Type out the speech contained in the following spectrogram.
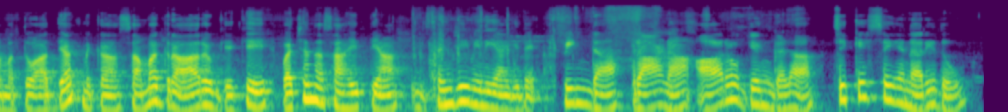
ಮತ್ತು ಆಧ್ಯಾತ್ಮಿಕ ಸಮಗ್ರ ಆರೋಗ್ಯಕ್ಕೆ ವಚನ ಸಾಹಿತ್ಯ ಸಂಜೀವಿನಿಯಾಗಿದೆ. ಪಿಂಡ, ಪ್ರಾಣ, ಆರೋಗ್ಯಗಳ ಚಿಕಿತ್ಸೆಯನ್ನರಿದು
